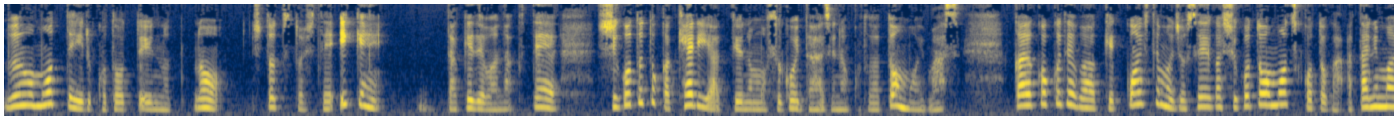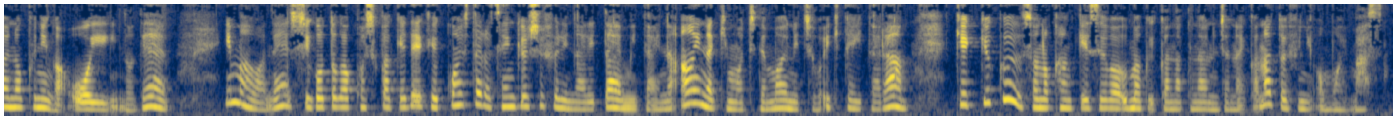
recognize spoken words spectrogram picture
分を持っていることっていうのの一つとして意見だけではなくて仕事とかキャリアっていうのもすごい大事なことだと思います。外国では結婚しても女性が仕事を持つことが当たり前の国が多いので今はね仕事が腰掛けで結婚したら専業主婦になりたいみたいな安易な気持ちで毎日を生きていたら結局その関係性はうまくいかなくなるんじゃないかなというふうに思います。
